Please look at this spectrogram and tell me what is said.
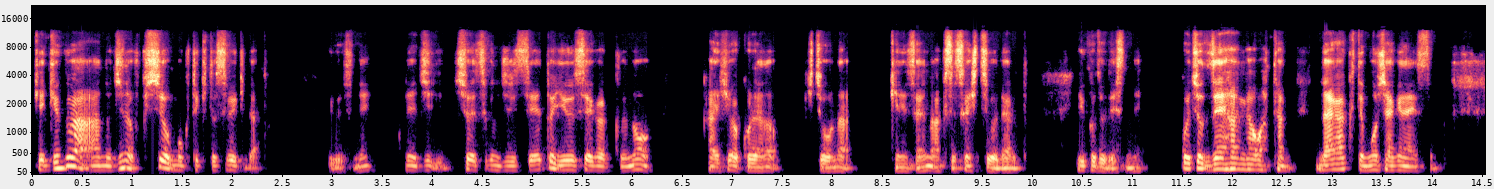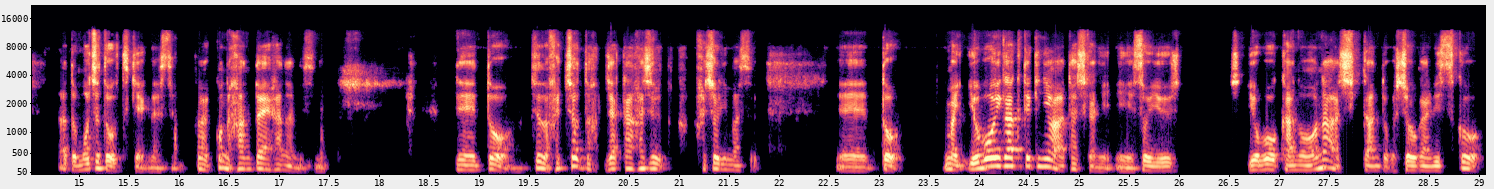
結局はあの字の福祉を目的とすべきだということですね。で、小説の自律性と優生学の回避はこれらの貴重な検査へのアクセスが必要であるということですね。これちょっと前半が終わった。長くて申し訳ないです。あともうちょっとお付き合いください。これ今度反対派なんですね。えっ、ー、と、ちょっと、ちょっと若干はしる、はしょります。えっ、ー、と、まあ、予防医学的には確かに、えー、そういう予防可能な疾患とか障害リスクを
